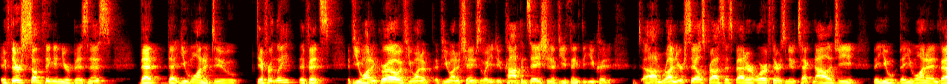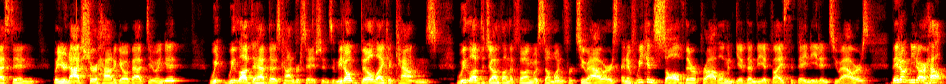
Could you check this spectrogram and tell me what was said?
if there's something in your business that, that you want to do differently, if it's, if you want to grow, if you want to, if you want to change the way you do compensation, if you think that you could um, run your sales process better, or if there's new technology that you, that you want to invest in, but you're not sure how to go about doing it, we we love to have those conversations and we don't bill like accountants. We love to jump on the phone with someone for two hours and if we can solve their problem and give them the advice that they need in two hours they don't need our help.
